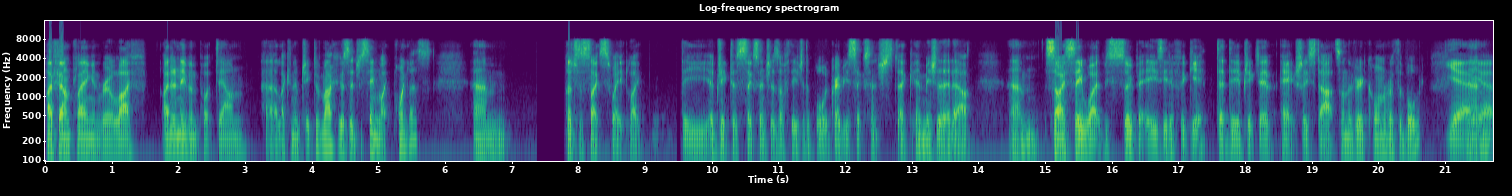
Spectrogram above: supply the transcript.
I found playing in real life, I didn't even put down uh, like an objective marker because it just seemed like pointless. Um, I was just like, sweet, like the objective six inches off the edge of the board. Grab your six inch stick and measure that out. Um, so I see why it'd be super easy to forget that the objective actually starts on the very corner of the board. yeah, Um, yeah,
